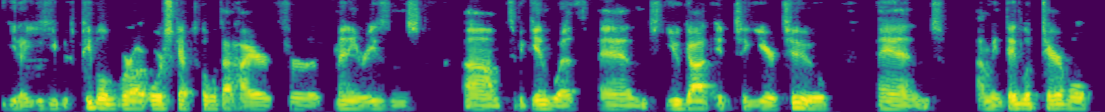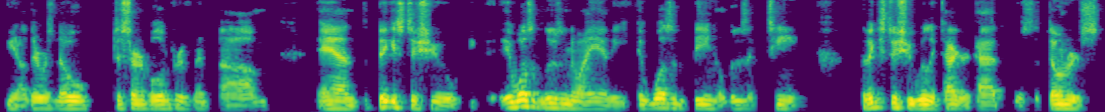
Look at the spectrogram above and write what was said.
you know, he, people were, were skeptical with that hire for many reasons um, to begin with, and you got into year two, and I mean, they looked terrible. You know, there was no discernible improvement. Um, and the biggest issue, it wasn't losing to Miami. It wasn't being a losing team. The biggest issue Willie Taggart had was the donors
